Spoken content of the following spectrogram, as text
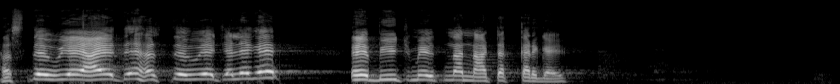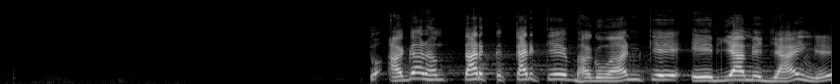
हँसते हुए आए थे, हँसते हुए चले गए। ए, बीच में इतना नाटक कर गए। तो अगर हम तर्क करके भगवान के एरिया में जाएँगे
